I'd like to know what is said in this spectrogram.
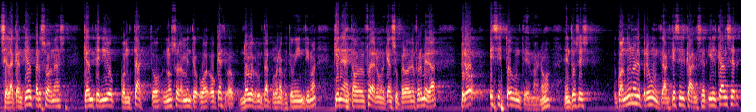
O sea, la cantidad de personas que han tenido contacto, no solamente, o, que, no voy a preguntar por una cuestión íntima, quiénes han estado enfermos, que han superado la enfermedad, pero ese es todo un tema, ¿no? Entonces, cuando uno le pregunta qué es el cáncer, y el cáncer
